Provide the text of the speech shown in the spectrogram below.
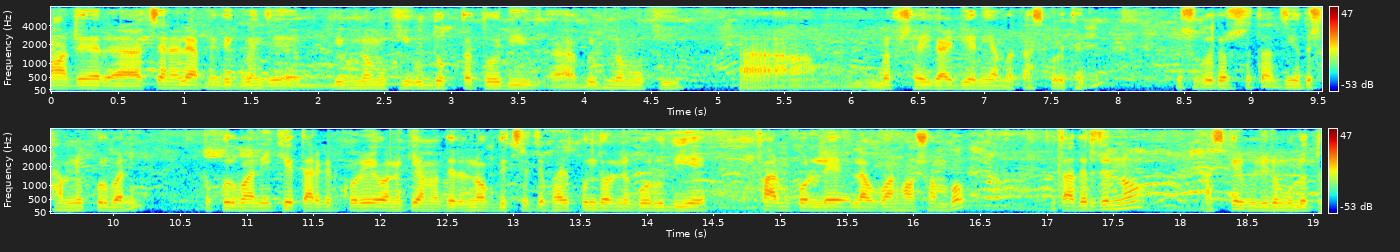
আমাদের চ্যানেলে আপনি দেখবেন যে বিভিন্নমুখী উদ্যোক্তা তৈরি বিভিন্নমুখী ব্যবসায়িক আইডিয়া নিয়ে আমরা কাজ করে থাকি। তো সুপ্রদর্শতা যেহেতু সামনে কোরবানি, তো কোরবানিকে টার্গেট করে অনেকে আমাদের নখ দিচ্ছে যে, ভাই, কোন ধরনের গরু দিয়ে ফার্ম করলে লাভবান হওয়া সম্ভব? তাদের জন্য আজকের ভিডিওটি মূলত।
